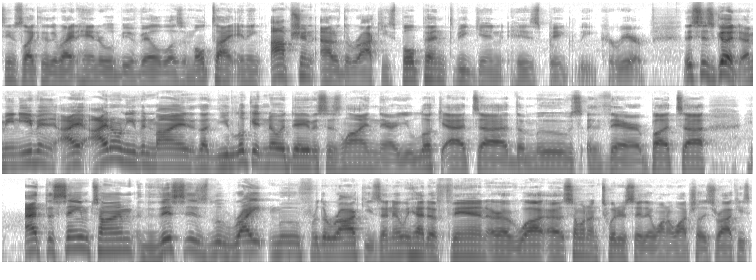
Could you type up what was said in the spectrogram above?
Seems likely the right hander will be available as a multi inning option out of the Rockies bullpen to begin his big league career. This is good. I mean, even I, I don't even mind that you look at Noah Davis's line there, you look at uh, the moves there, but. Uh, at the same time, this is the right move for the Rockies. I know we had a fan or a, uh, someone on Twitter say they want to watch all these Rockies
